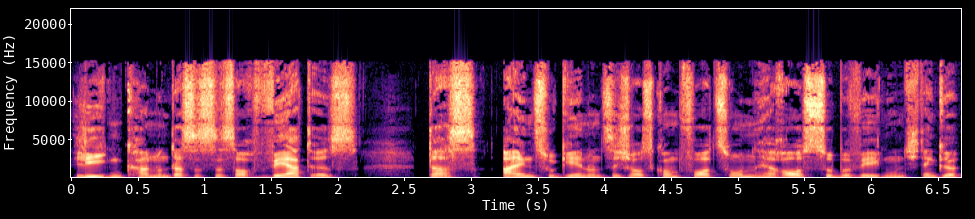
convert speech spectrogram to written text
liegen kann und dass es es auch wert ist, das einzugehen und sich aus Komfortzonen herauszubewegen. Und ich denke,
